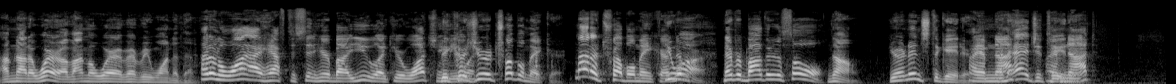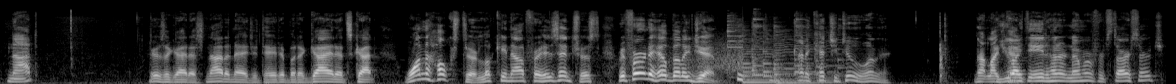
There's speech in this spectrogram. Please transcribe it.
I'm not aware of. I'm aware of every one of them. I don't know why I have to sit here by you like you're watching me. Because you're a troublemaker. not a troublemaker. You never, are. Never bothered a soul. No, you're an instigator. I am not. An agitator. I am not. Not. Here's a guy that's not an agitator, but a guy that's got one Hulkster looking out for his interest, referring to Hillbilly Jim. kind of catchy tune, wasn't it? Not like Would you that. like the 800 number for Star Search?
